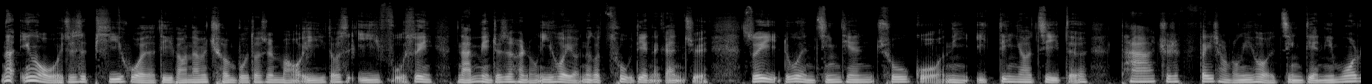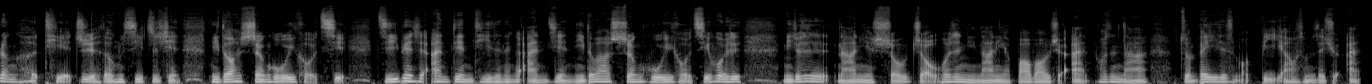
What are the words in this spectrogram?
那因为我就是批货的地方，他们全部都是毛衣，都是衣服，所以难免就是很容易会有那个触电的感觉。所以如果你今天出国，你一定要记得。它就是非常容易会有静电，你摸任何铁质的东西之前，你都要深呼一口气，即便是按电梯的那个按键，你都要深呼一口气，或者是你就是拿你的手肘，或是你拿你的包包去按，或是拿准备一些什么笔啊或什么再去按，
